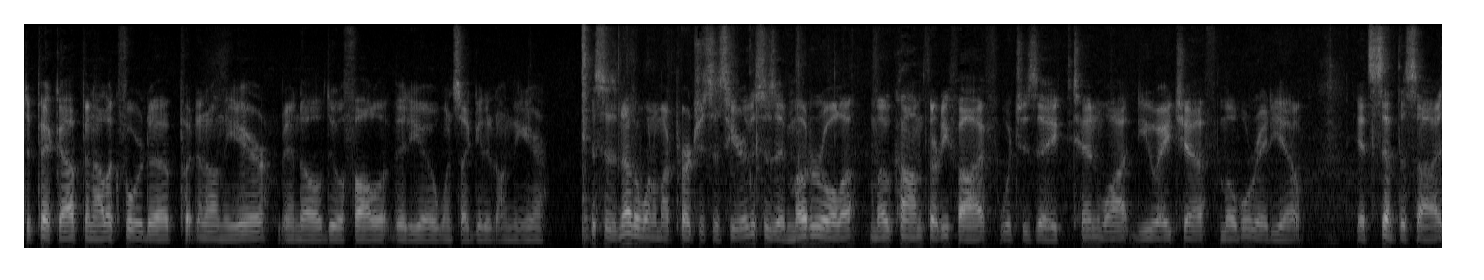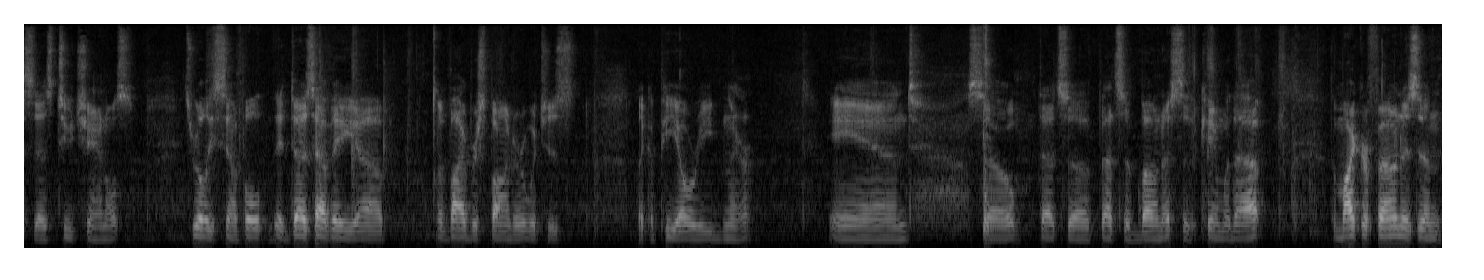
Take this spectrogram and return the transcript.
to pick up and I look forward to putting it on the air and I'll do a follow-up video once I get it on the air. This is another one of my purchases here. This is a Motorola MoCom 35 which is a 10 watt UHF mobile radio it's synthesized, has two channels. It's really simple. It does have a, uh, a Vibrasponder, which is like a PL reed in there. And so that's a, that's a bonus that came with that. The microphone is in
